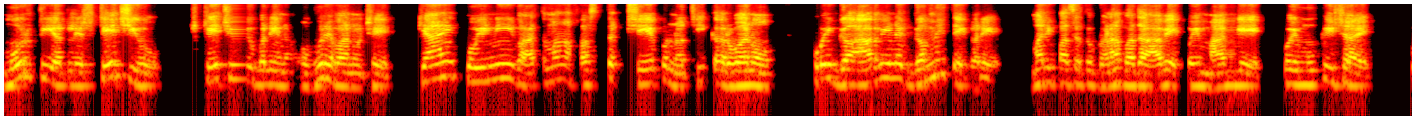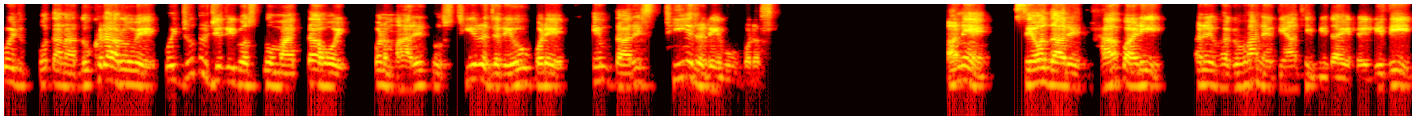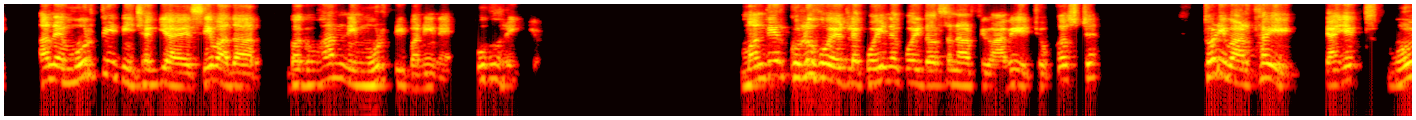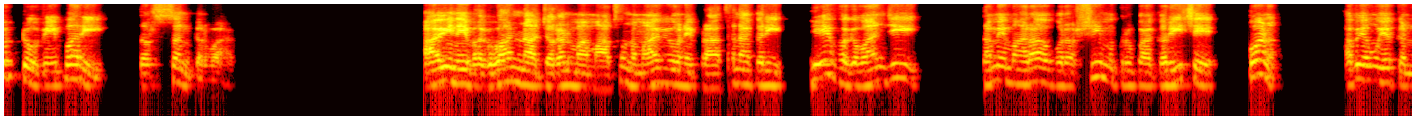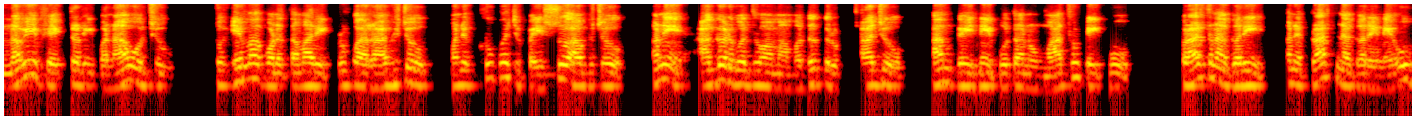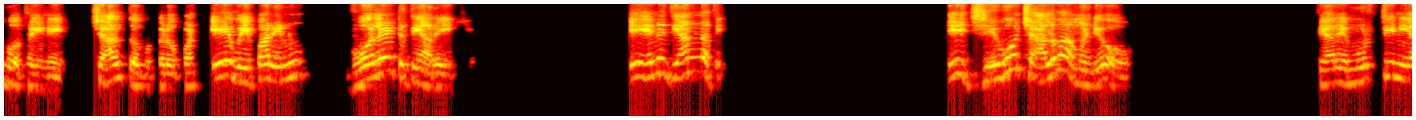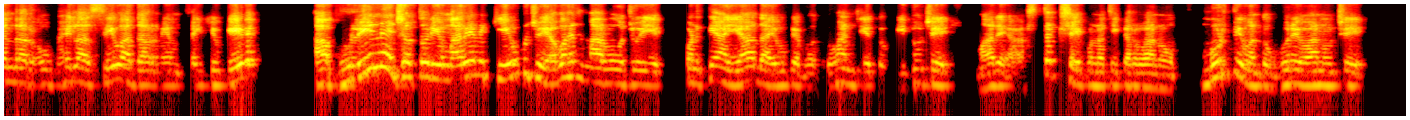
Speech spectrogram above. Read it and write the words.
મૂર્તિ એટલે સ્ટેચ્યુ સ્ટેચ્યુ બનીને ઉભું રહેવાનું છે. ક્યાંય કોઈની વાતમાં હસ્તક્ષેપ નથી કરવાનો. કોઈ આવીને ગમે તે કરે. મારી પાસે તો ઘણા બધા આવે. કોઈ માગે, કોઈ મૂકી જાય. કોઈ પોતાના દુખડા રોવે, કોઈ જુદી જુદી વસ્તુઓ માંગતા હોય, પણ મારે તો સ્થિર જ રહેવું પડે, એમ તારે સ્થિર રહેવું પડશે. અને સેવાદારે હા પાડી અને ભગવાને ત્યાંથી વિદાય લઈ લીધી અને મૂર્તિની જગ્યાએ સેવાદાર ભગવાનની મૂર્તિ બનીને ઊભો રહી ગયો. મંદિર ખુલ્લું હોય એટલે કોઈને કોઈ દર્શનાર્થીઓ આવે ચોક્કસ છે. થોડી વાર થઈ, ત્યાં એક મોટો વેપારી દર્શન કરવા. આવીને ભગવાનના ચરણમાં માથું નમાવ્યું અને પ્રાર્થના કરી, હે ભગવાનજી, તમે મારા ઉપર અસીમ કૃપા કરી છે, પણ હવે હું એક નવી ફેક્ટરી બનાવું છું, તો એમાં પણ તમારી કૃપા રાખજો મને ખૂબ જ પૈસો આપજો અને આગળ વધવામાં મદદરૂપ થાજો. આમ કહીને પોતાનું માથું ટેકવું, પ્રાર્થના કરી અને પ્રાર્થના કરીને ઊભો થઈને ચાલતો પકડો, પણ એ વેપારીનું વોલેટ ત્યાં રહી ગયું. એ એને ધ્યાન નથી. એ જેવો ચાલવા માંડ્યો, ત્યારે મૂર્તિની અંદર ઉભેલા સેવાદારને એમ થઈ ગયું કે, આ ભૂલીને જતો રહ્યો, મારે એને કેવું જોઈએ? અવાજ મારવો જોઈએ. પણ ત્યાં યાદ આવ્યું કે ભગવાનજીએ તો કીધું છે, મારે હસ્તક્ષેપ નથી કરવાનો, મૂર્તિવંત ઉભું રહેવાનું છે.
